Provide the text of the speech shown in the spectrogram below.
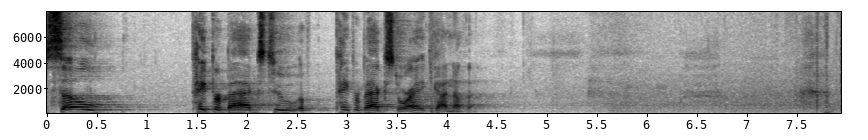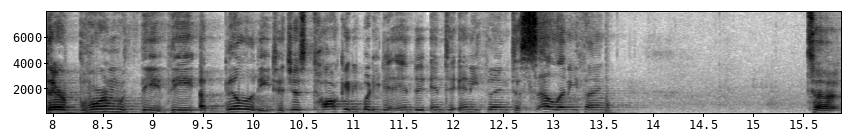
sell paper bags to a paper bag store. I got nothing. They're born with the, the ability to just talk anybody to, into, into anything, to sell anything, to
